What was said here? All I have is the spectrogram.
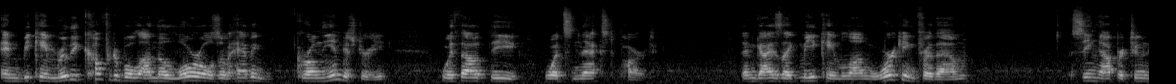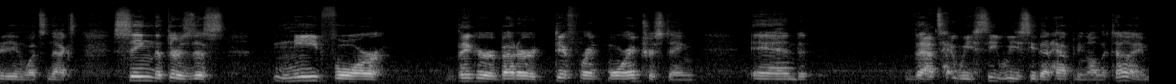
and became really comfortable on the laurels of having grown the industry, without the what's next part. Then guys like me came along working for them, seeing opportunity in what's next, seeing that there's this need for bigger, better, different, more interesting, and that's we see we see that happening all the time.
